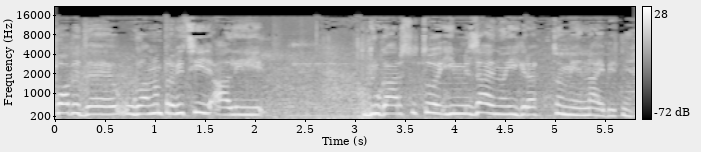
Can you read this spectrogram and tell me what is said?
pobeda je uglavnom prvi cilj, ali drugarstvo to i zajedno igra, to mi je najbitnije.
